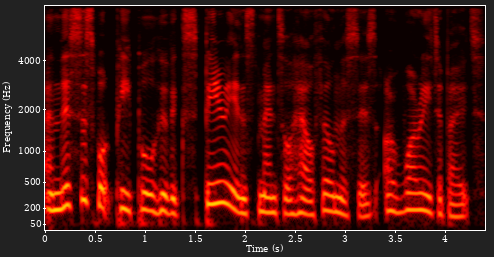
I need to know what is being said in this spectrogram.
And this is what people who've experienced mental health illnesses are worried about.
